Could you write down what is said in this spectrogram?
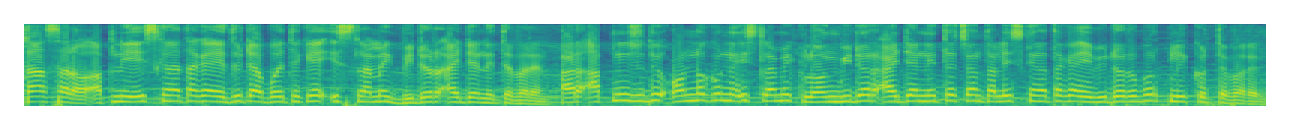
তাছাড়াও আপনি এই স্ক্রিনে থাকা এই দুইটা বই থেকে ইসলামিক ভিডিওর আইডিয়া নিতে পারেন। আর আপনি যদি অন্য কোনো ইসলামিক লং ভিডিওর আইডিয়া নিতে চান, তাহলে স্ক্রিনে থাকা এই ভিডিওর উপর ক্লিক করতে পারেন।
